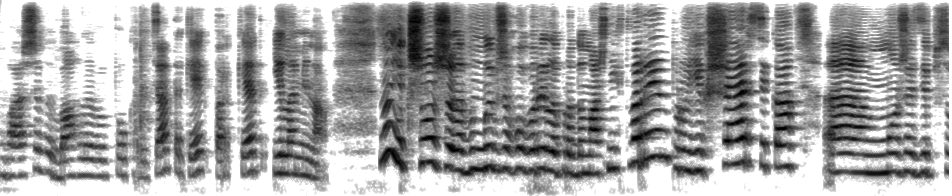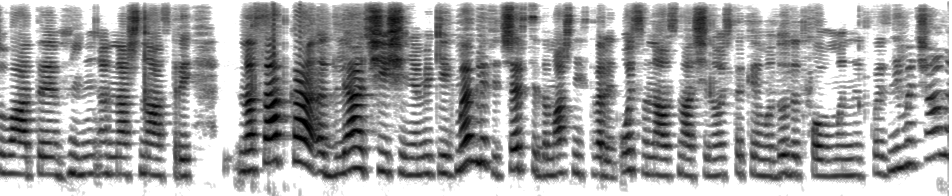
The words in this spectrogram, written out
ваше вибагливе покриття, таке як паркет і ламінат. Ну, якщо ж ми вже говорили про домашніх тварин, про їх шерсть, яка е, може зіпсувати наш настрій. Насадка для чищення м'яких меблів від шерсті домашніх тварин. Ось вона оснащена ось такими додатковими ниткознімачами.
